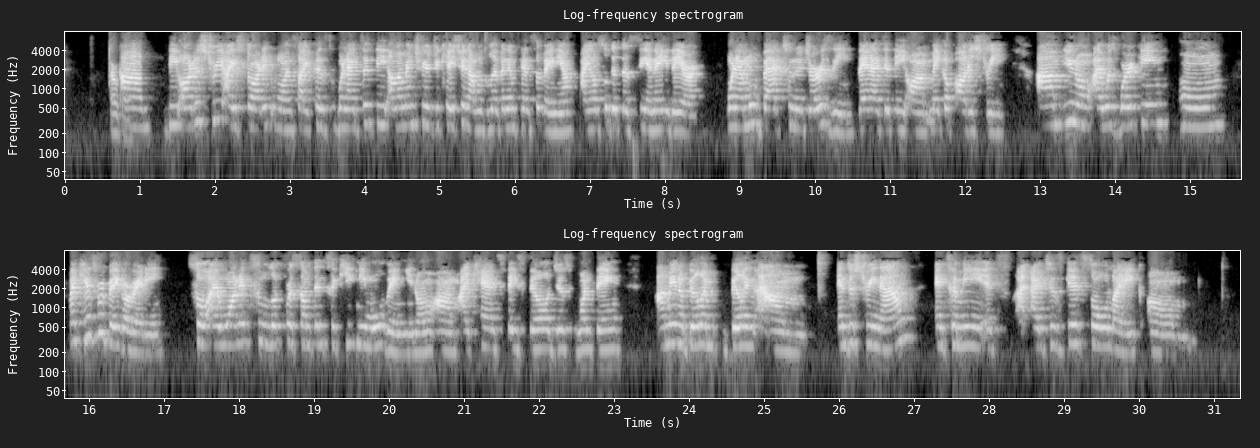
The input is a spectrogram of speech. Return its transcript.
Okay. Um, the artistry I started once I because when I did the elementary education, I was living in Pennsylvania. I also did the CNA there. When I moved back to New Jersey, then I did the um, makeup artistry. Um, you know, I was working home my kids were big already. So I wanted to look for something to keep me moving. You know, um, I can't stay still, just one thing. I'm in a billing billing um, industry now, and to me, it's I, I just get so like um,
